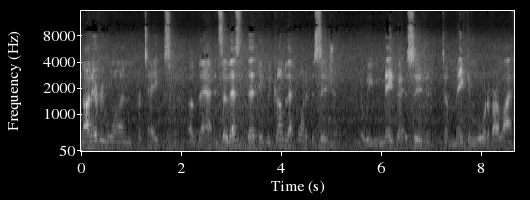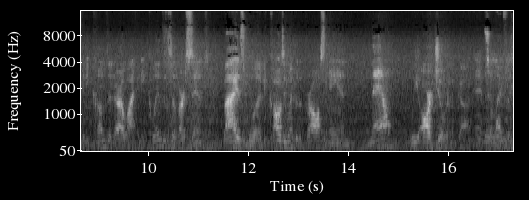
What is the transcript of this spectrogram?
Not everyone partakes of that. And so that's that. If we come to that point of decision, that we make that decision to make Him Lord of our life, and He comes into our life and He cleanses us of our sins by His blood, because He went to the cross, and now we are children of God, Their life Absolutely. as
